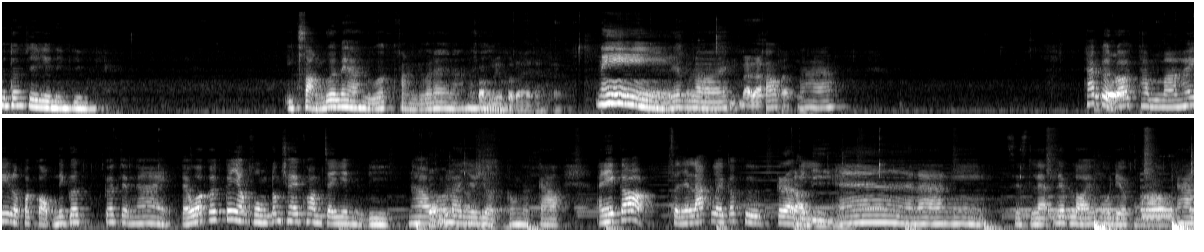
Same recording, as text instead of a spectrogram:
มันต้องใจเย็นจริงๆ อีกฝั่งด้วยไหมคะหรือว่าฝั่งเดียวก็ได้นะน่าจะฝั่งเดียวก็ได้นะครับ นี่เรียบร้อยน่ารักแล้วครับ นะคะ ถ้าเกิดว่าทำมาให้เราประกอบนี่ก็ก็จะง่าย แต่ว่าก็ก็ยังคงต้องใช้ความใจเย็นอยู่ดีนะคะเพต้องราะเลยเวลาครับหยดๆกงกับกาว อันนี้ก็สัญลักษณ์เลยก็คือกระกระบี่บี่อ่านะคะนี่เสร็จแล้วเรียบร้อยโมเดลของเรานะคะ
